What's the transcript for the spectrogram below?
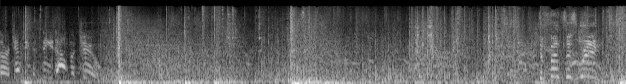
Forces are attempting to seize Alpha 2. Defense is rigged!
